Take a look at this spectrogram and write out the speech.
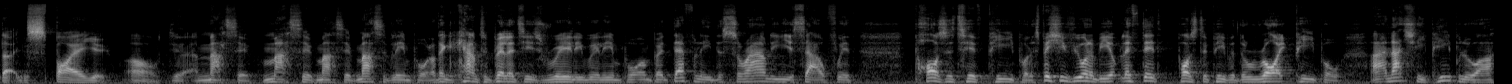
that inspire you? Oh, dear, massive, massive, massive, massively important. I think accountability is really, really important, but definitely the surrounding yourself with positive people, especially if you want to be uplifted, positive people, the right people, uh, and actually people who are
